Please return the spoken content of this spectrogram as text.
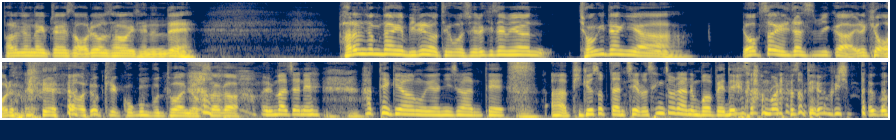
바른정당 입장에서 어려운 상황이 됐는데 바른정당의 미래는 어떻게 보세요? 이렇게 되면 정의당이야 역사가 일지 않습니까? 이렇게 어렵게 어렵게 고군분투한 역사가 얼마 전에 하태경 의원이 저한테 아, 비교섭 단체로 생존하는 법에 대해서 한번 와서 배우고 싶다고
